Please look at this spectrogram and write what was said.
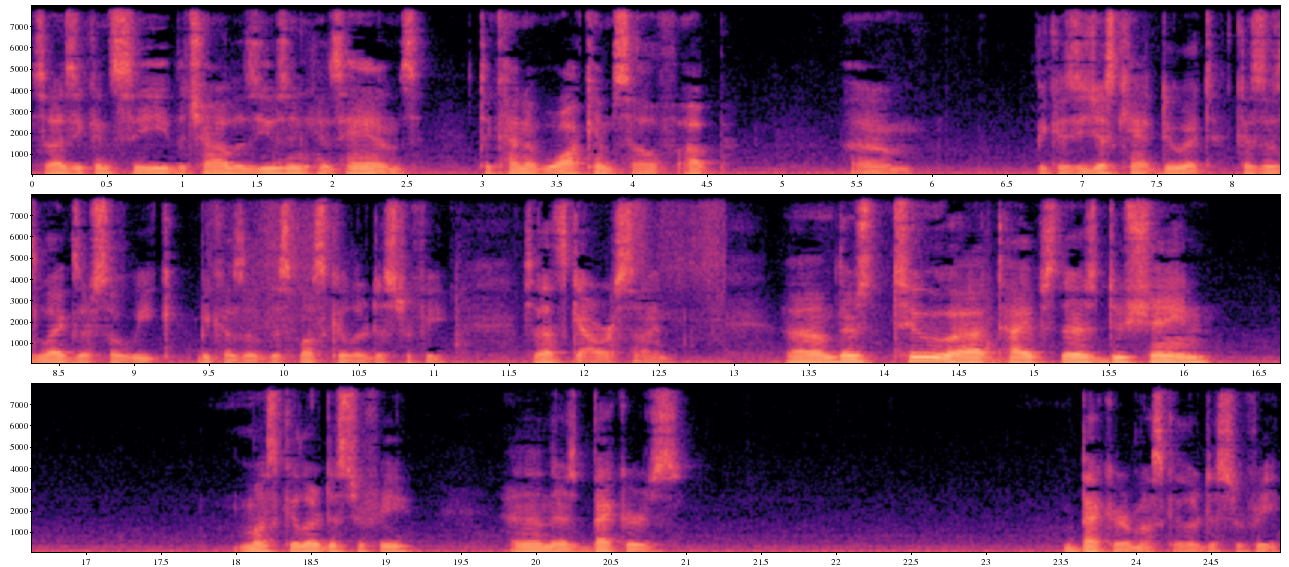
So as you can see, the child is using his hands to kind of walk himself up um, because he just can't do it because his legs are so weak because of this muscular dystrophy. So that's Gower sign. Um, there's two uh, types. There's Duchenne muscular dystrophy and then there's Becker's Becker muscular dystrophy.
